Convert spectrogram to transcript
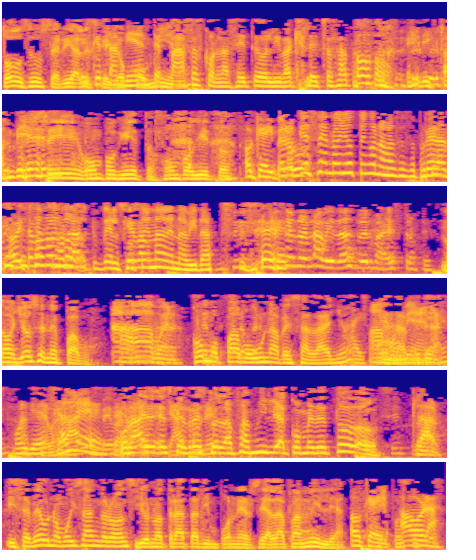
todos esos cereales Es que, yo también te comía. pasas con el aceite de oliva que le echas a todo, Eric, también. Sí, un poquito, un poquito. Ok, Pero qué ceno, yo tengo nada más eso. Porque Espera, es que ahorita vamos ceno a es hablar- del su ¿qué va- cena de Navidad. Ese no es Navidad del maestro. No, yo cené pavo. Ah, bueno. Como pavo una vez al año Ahí está, en muy Navidad. bien. Muy bien, Se se vale. se Porque vale, es que el resto de la familia come de todo. Claro. Y se ve uno muy sangrón si uno trata de imponerse a la familia. Ok, ahora,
